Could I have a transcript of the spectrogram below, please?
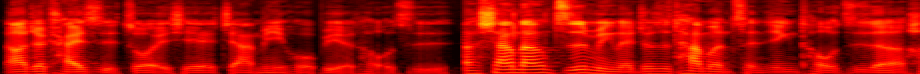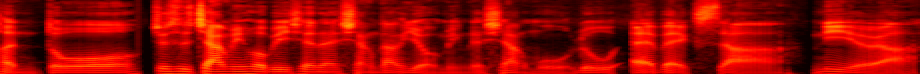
然后就开始做一些加密货币的投资。那相当知名的就是他们曾经投资了很多就是加密货币现在相当有名的项目，如 AVAX 啊、Near 啊、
